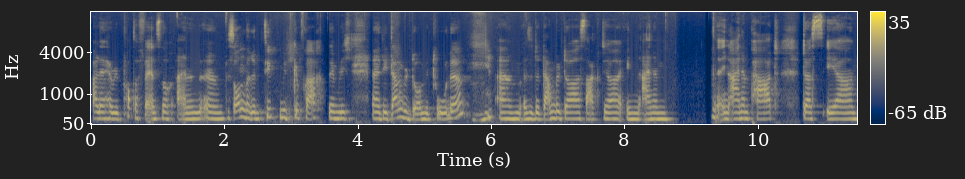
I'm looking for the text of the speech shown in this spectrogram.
alle Harry Potter-Fans noch einen äh, besonderen Tipp mitgebracht, nämlich äh, die Dumbledore-Methode. Mhm. Ähm, also der Dumbledore sagt ja in einem in einem Part, dass er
